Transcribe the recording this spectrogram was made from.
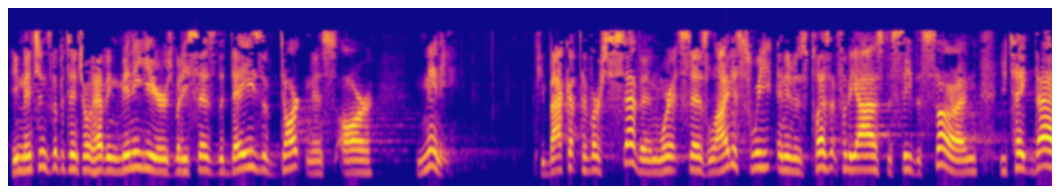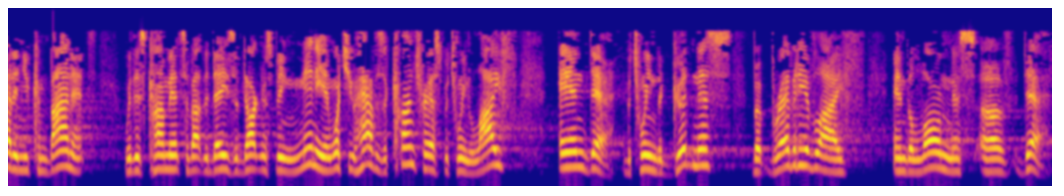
he mentions the potential of having many years, but he says the days of darkness are many. If you back up to verse 7 where it says light is sweet and it is pleasant for the eyes to see the sun, you take that and you combine it with his comments about the days of darkness being many and what you have is a contrast between life and death, between the goodness but brevity of life and the longness of death.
